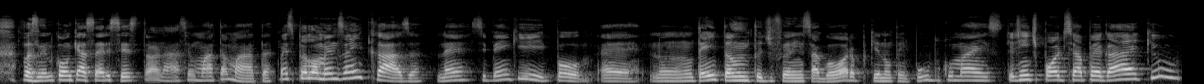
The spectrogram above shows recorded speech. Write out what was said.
fazendo com que a Série C se tornasse um mata-mata. Mas pelo menos é em casa, né? Se bem que, pô, é, não, não tem tanta diferença agora, porque não tem público, mas o que a gente pode se apegar é que o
